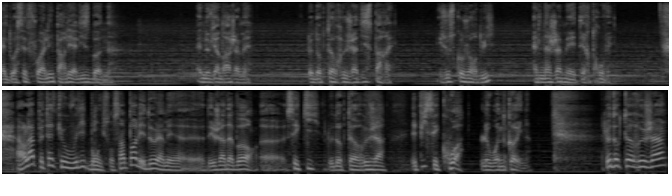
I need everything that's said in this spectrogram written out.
elle doit cette fois aller parler à Lisbonne. Elle ne viendra jamais. Le docteur Ruja disparaît. Et jusqu'aujourd'hui, elle n'a jamais été retrouvée. Alors là, peut-être que vous vous dites, bon, ils sont sympas les deux là, mais euh, déjà d'abord, euh, c'est qui le docteur Ruja? Et puis c'est quoi le OneCoin Le docteur Ruja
